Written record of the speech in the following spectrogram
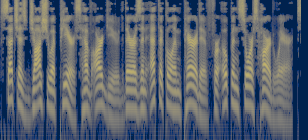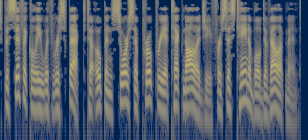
such as Joshua Pearce have argued there is an ethical imperative for open-source hardware, specifically with respect to open-source appropriate technology for sustainable development.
